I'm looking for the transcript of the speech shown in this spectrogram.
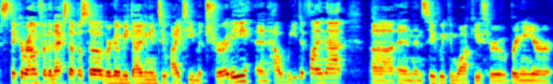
stick around for the next episode. We're going to be diving into IT maturity and how we define that uh, and, and see if we can walk you through bringing your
